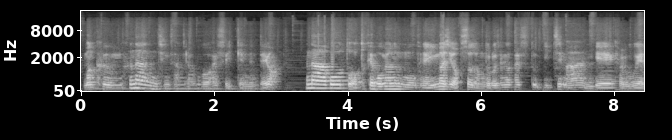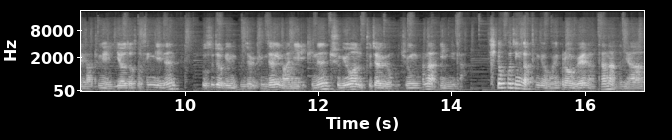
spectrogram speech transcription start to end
그만큼 흔한 증상이라고 할 수 있겠는데요. 흔하고 또 어떻게 보면은 뭐 그냥 입맛이 없어 정도로 생각할 수도 있지만 이게 결국엔 나중에 이어져서 생기는 부수적인 문제를 굉장히 많이 일으키는 중요한 부작용 중 하나입니다. 식욕부진 같은 경우에 그럼 왜 나타나느냐?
